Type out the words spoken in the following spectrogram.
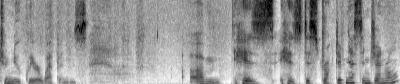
to nuclear weapons. Um, his his destructiveness in general,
